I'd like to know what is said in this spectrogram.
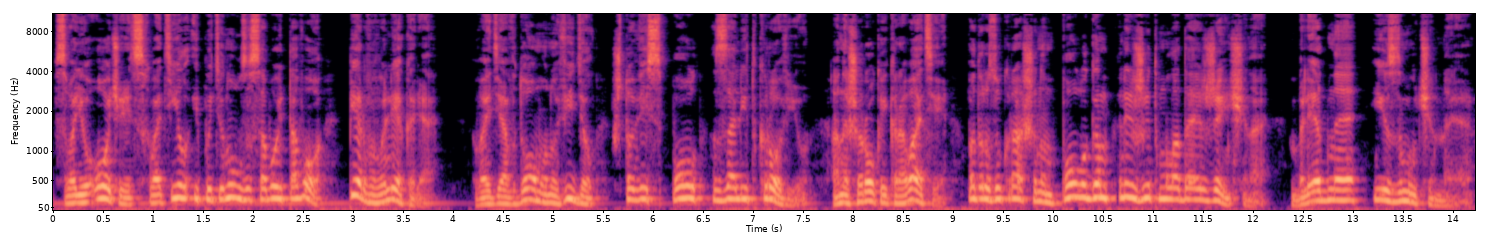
в свою очередь, схватил и потянул за собой того, первого лекаря. Войдя в дом, он увидел, что весь пол залит кровью, а на широкой кровати под разукрашенным пологом лежит молодая женщина, бледная и измученная.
